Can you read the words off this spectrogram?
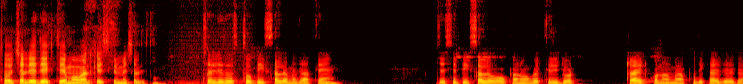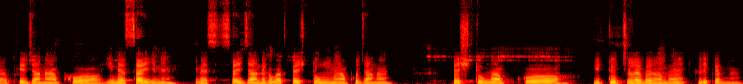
तो चलिए देखते हैं, मोबाइल के स्क्रीन में चलते हैं। चलिए दोस्तों, पिक्सल में जाते हैं। जैसे पिक्सल ओपन होगा थ्री डॉट राइट कॉर्नर में आपको दिखाई देगा। फिर जाना है आपको इमेज साइज़ में। इमेज साइज़ जाने के बाद कस्टूम में आपको जाना है। कस्टूम में आपको यूट्यूब चैनल बैनर में क्लिक करना है।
